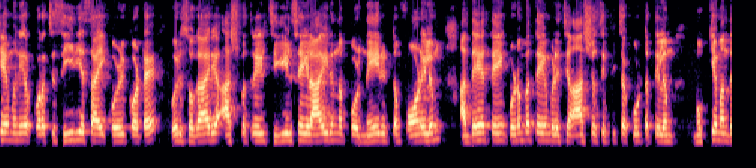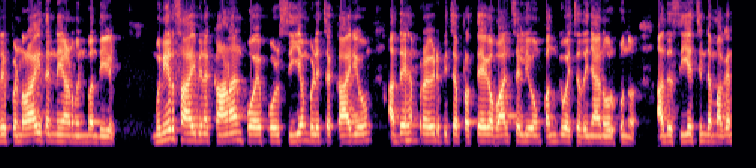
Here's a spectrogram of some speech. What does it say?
കെ മുനീർ കുറച്ച് സീരിയസ് ആയി കോഴിക്കോട്ടെ ഒരു സ്വകാര്യ ആശുപത്രിയിൽ ചികിത്സയിലായിരുന്നപ്പോൾ നേരിട്ടും ഫോണിലും അദ്ദേഹത്തെയും കുടുംബത്തെയും വിളിച്ച് ആശ്വസിപ്പിച്ച കൂട്ടത്തിലും മുഖ്യമന്ത്രി പിണറായി തന്നെയാണ് മുൻപന്തിയിൽ. മുനീർ സാഹിബിനെ കാണാൻ പോയപ്പോൾ സി എം വിളിച്ച കാര്യവും അദ്ദേഹം പ്രകടിപ്പിച്ച പ്രത്യേക വാത്സല്യവും പങ്കുവച്ചത് ഞാൻ ഓർക്കുന്നു. അത് സി എച്ചിന്റെ മകൻ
